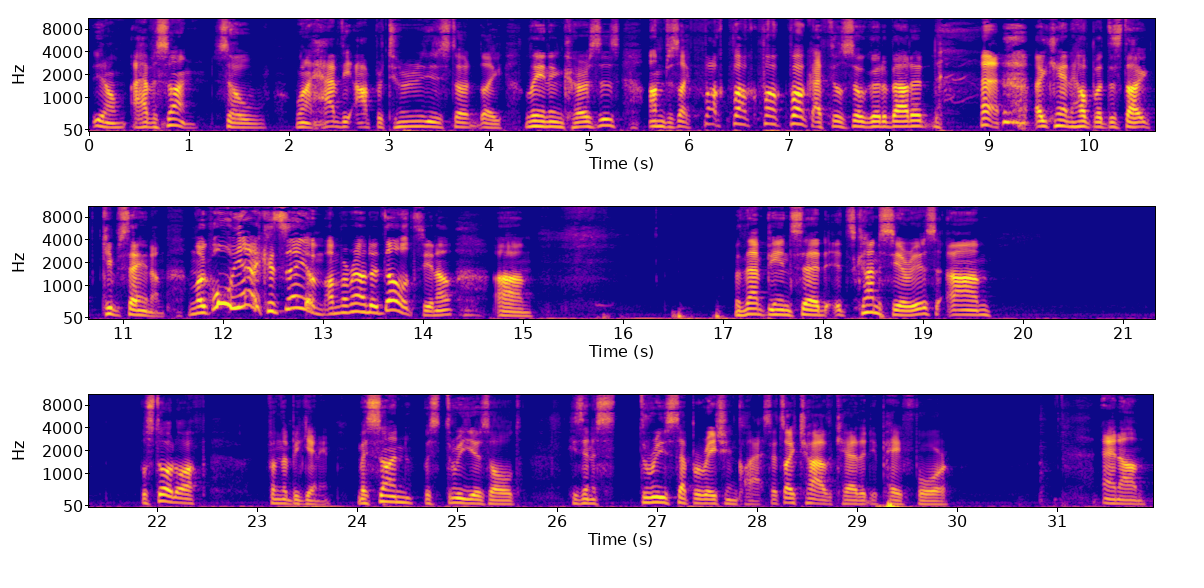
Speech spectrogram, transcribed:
you know I have a son, so when I have the opportunity to start like laying in curses, I'm just like fuck, fuck, fuck, fuck. I feel so good about it. I can't help but to start keep saying them. I'm like, oh yeah, I can say them. I'm around adults, you know. Um, with that being said, it's kind of serious. Um, we'll start off from the beginning. My son was three years old. He's in a three separation class. It's like childcare that you pay for. And um,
